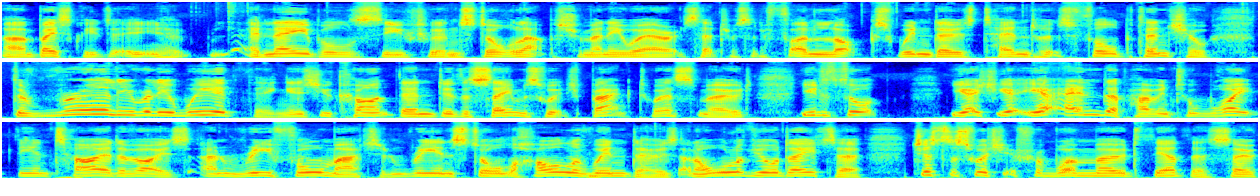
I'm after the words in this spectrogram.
um, basically you know enables you to install apps from anywhere, etc. Sort of unlocks Windows 10 to its full potential. The really really weird thing is you can't then do the same switch back to S mode. You'd have thought you actually you end up having to wipe the entire device and reformat and reinstall the whole of Windows and all of your data just to switch it from one mode to the other. So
